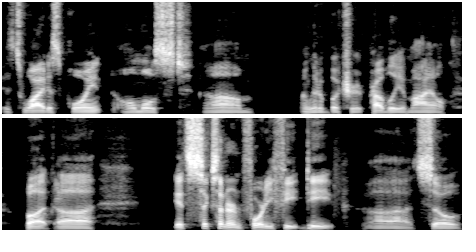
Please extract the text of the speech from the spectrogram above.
its widest point almost. Um, I'm going to butcher it, probably a mile, but uh, it's 640 feet deep. Uh, so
